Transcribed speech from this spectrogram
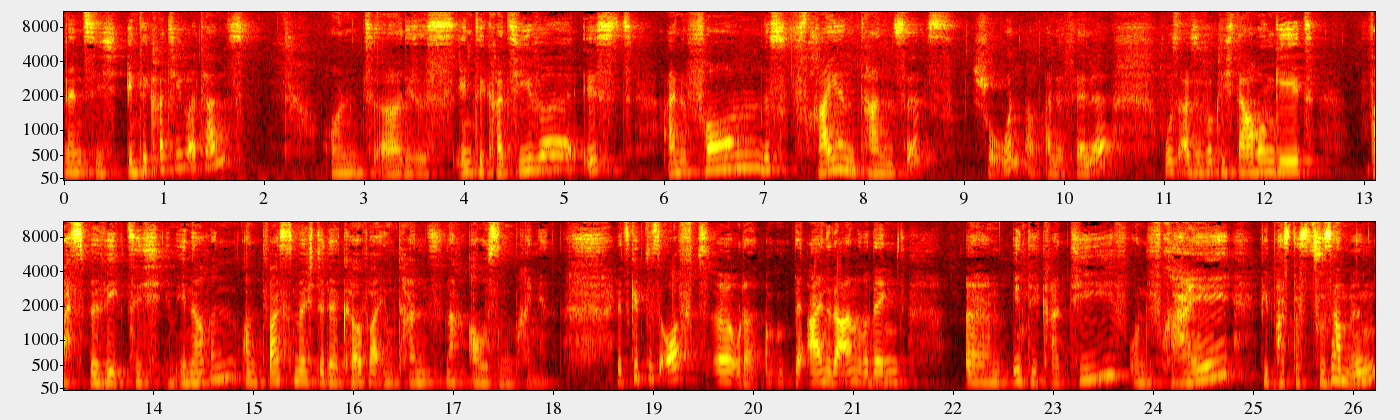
nennt sich integrativer Tanz. Und äh, dieses Integrative ist eine Form des freien Tanzes, schon auf alle Fälle, wo es also wirklich darum geht, was bewegt sich im Inneren und was möchte der Körper im Tanz nach außen bringen. Jetzt gibt es oft, äh, oder der eine oder andere denkt, ähm, integrativ und frei. Wie passt das zusammen?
